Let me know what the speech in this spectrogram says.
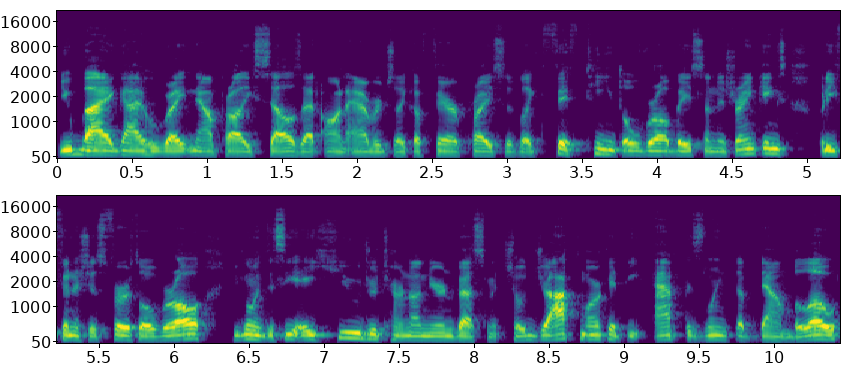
You buy a guy who right now probably sells at on average like a fair price of like 15th overall based on his rankings, but he finishes first overall, you're going to see a huge return on your investment. So Jock Market, the app is linked up down below.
